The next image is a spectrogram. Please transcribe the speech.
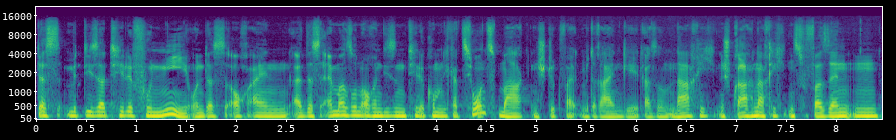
dass mit dieser Telefonie und dass auch ein, äh, dass Amazon auch in diesen Telekommunikationsmarkt ein Stück weit mit reingeht. Also Nachrichten, Sprachnachrichten zu versenden,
